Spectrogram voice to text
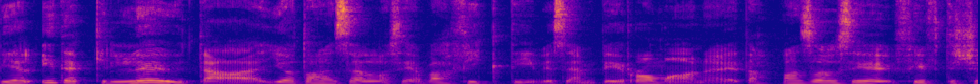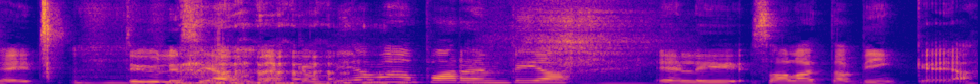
vielä itsekin löytää jotain sellaisia vähän fiktiivisempia romaaneita. Vaan sellaisia Fifty Shades-tyylisiä, mutta ehkä vielä vähän parempia. Eli saa laittaa vinkkejä,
